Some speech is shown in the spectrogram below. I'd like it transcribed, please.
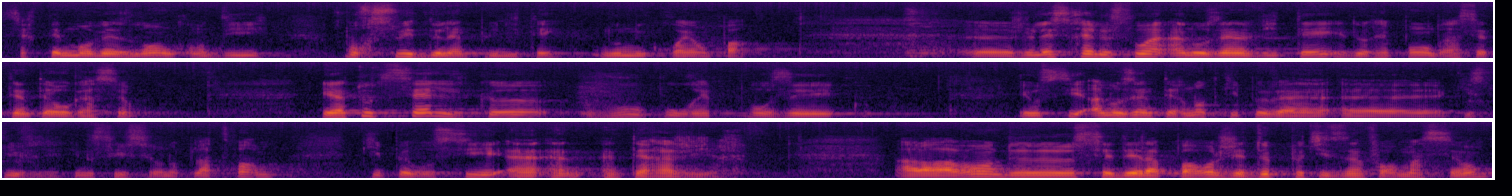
Certaines mauvaises langues ont dit poursuite de l'impunité. Nous ne croyons pas. Euh, je laisserai le soin à nos invités de répondre à cette interrogation et à toutes celles que vous pourrez poser, et aussi à nos internautes qui, peuvent, euh, qui, nous suivent sur nos plateformes, qui peuvent aussi interagir. Alors avant de céder la parole, j'ai deux petites informations.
